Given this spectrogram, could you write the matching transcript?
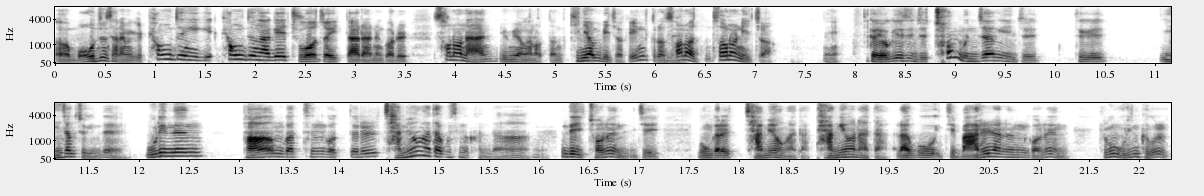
어, 모든 사람에게 평등하게, 평등하게 주어져 있다라는 것을 선언한 유명한 어떤 기념비적인 그런 네. 선언, 선언이죠. 그러니까 여기에서 이제 첫 문장이 이제 되게 인상적인데 우리는 다음 같은 것들을 자명하다고 생각한다. 음. 근데 저는 이제 뭔가를 자명하다, 당연하다라고 이제 말을 하는 거는 결국 우리는 그걸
